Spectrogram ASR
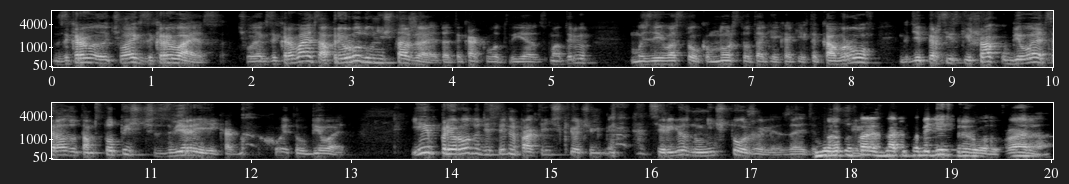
закрыв... человек закрывается. Человек закрывается, а природу уничтожает. Это как вот я смотрю, Музее Востока множество таких каких-то ковров, где персидский шаг убивает сразу там 100 тысяч зверей, как бы ходит и убивает. И природу действительно практически очень серьезно уничтожили за эти Мы же пытались дать победить природу, правильно?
